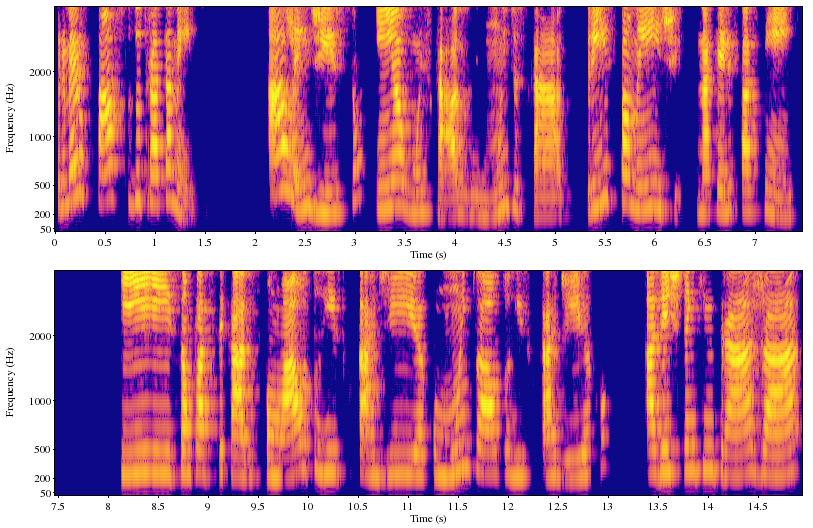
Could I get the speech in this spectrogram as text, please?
primeiro passo do tratamento. Além disso, em alguns casos, em muitos casos, principalmente naqueles pacientes que são classificados como alto risco cardíaco, muito alto risco cardíaco, a gente tem que entrar já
